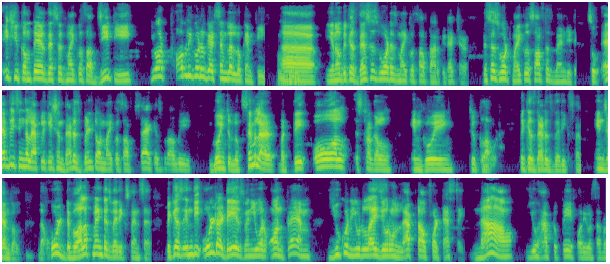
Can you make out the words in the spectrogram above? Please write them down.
if you compare this with Microsoft GP, you are probably going to get similar look and feel. Mhm. Uh, you know, because this is what is Microsoft architecture. This is what Microsoft has mandated. So every single application that is built on Microsoft stack is probably going to look similar, but they all struggle in going to cloud. Because that is very expensive in general. The whole development is very expensive because in the older days when you were on prem, you could utilize your own laptop for testing. Now you have to pay for your server,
